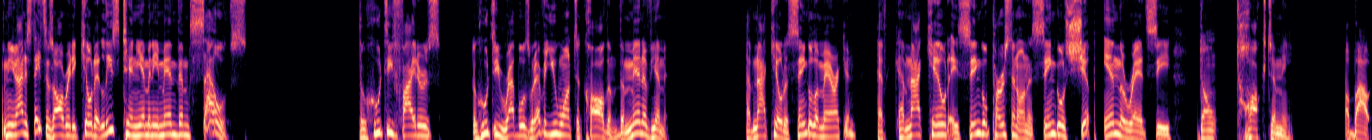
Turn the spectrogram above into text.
When the United States has already killed at least 10 Yemeni men themselves. The Houthi fighters, the Houthi rebels, whatever you want to call them, the men of Yemen, have not killed a single American, have, have not killed a single person on a single ship in the Red Sea. Don't talk to me about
